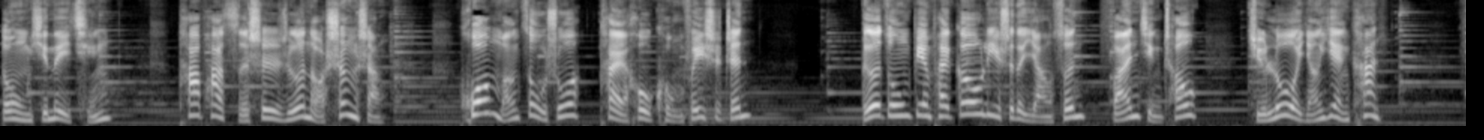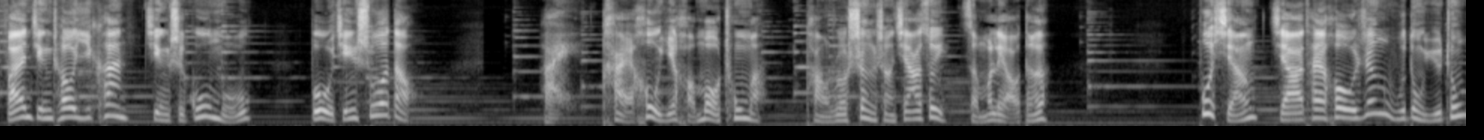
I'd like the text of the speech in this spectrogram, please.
洞悉内情，他怕此事惹恼圣上，慌忙奏说太后恐非是真。德宗便派高力士的养孙樊景超去洛阳验看。樊景超一看，竟是姑母，不禁说道：“哎，太后也好冒充吗？”倘若圣上加罪，怎么了得？不想贾太后仍无动于衷。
